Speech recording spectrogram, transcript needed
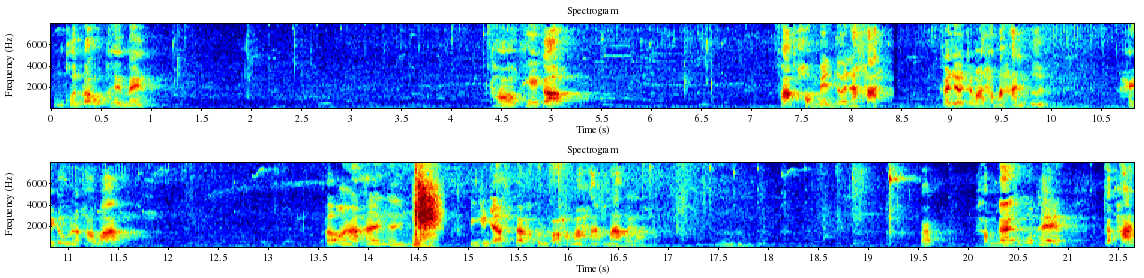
ทุกคนว่าโอเคไหมถ้าโอเคก็ ฝากคอมเมนต์ด้วยนะคะ ก็เดี๋ยวจะมาทำอาหารอื่น ให้ดูนะคะว่า เออเอานะอะไรไงจริงๆแล้วพี่แปมเป็นคนชอบทำอาหารมากเลยนะแบบทำได้ทุกประเภทจะผัด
